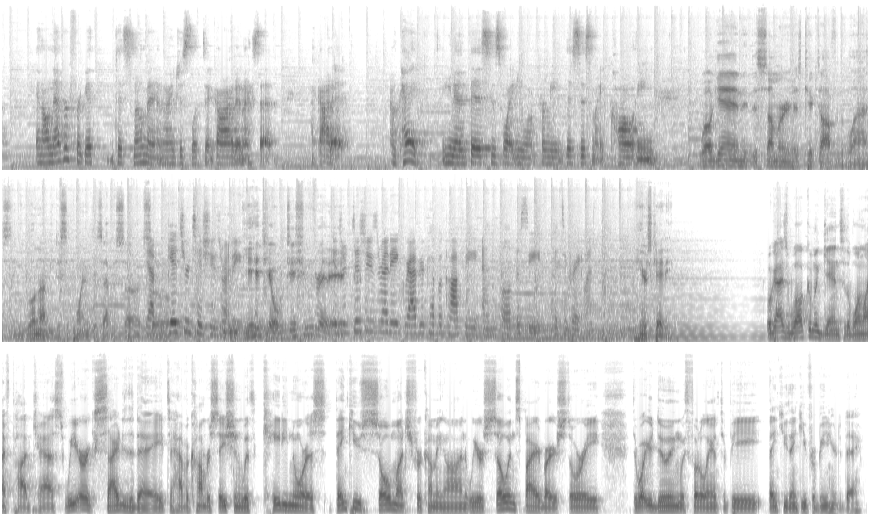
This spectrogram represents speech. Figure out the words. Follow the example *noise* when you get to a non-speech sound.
and I'll never forget this moment. And I just looked at God and I said, I got it. Okay, you know, this is what you want for me. This is my calling. Well, again, this summer has kicked off with a blast, and you will not be disappointed this episode. Yep. so Get your tissues ready. *laughs* Get your tissues ready. Get your tissues ready, grab your cup of coffee, and pull up a seat. It's a great one. Here's Katie. Well, guys, welcome again to the One Life podcast. We are excited today to have a conversation with Katie Norris. Thank you so much for coming on. We are so inspired by your story, through what you're doing with Fotolanthropy. Thank you, thank you for being here today.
